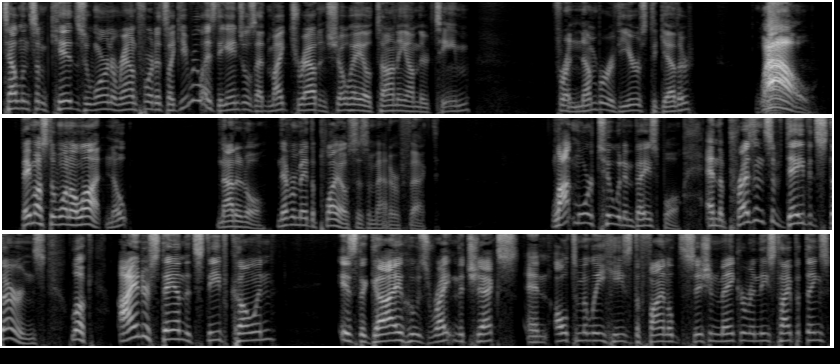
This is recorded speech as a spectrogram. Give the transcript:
telling some kids who weren't around for it, it's like, you realize the Angels had Mike Trout and Shohei Ohtani on their team for a number of years together? Wow. They must have won a lot. Nope. Not at all. Never made the playoffs, as a matter of fact. A lot more to it in baseball. And the presence of David Stearns, look, I understand that Steve Cohen is the guy who's writing the checks and ultimately he's the final decision maker in these type of things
